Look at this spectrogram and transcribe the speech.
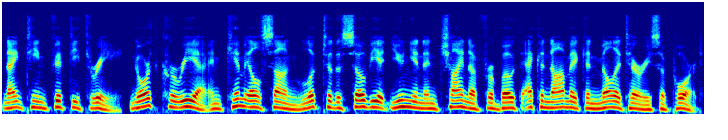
1953, North Korea and Kim Il-sung looked to the Soviet Union and China for both economic and military support.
